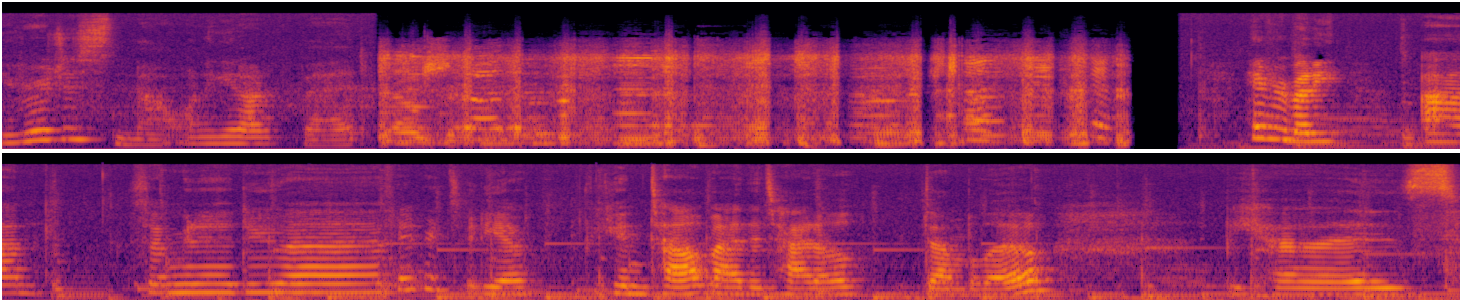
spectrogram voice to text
Do you ever just not want to get out of bed? Hey everybody, um, so I'm gonna do a favorites video. You can tell by the title down below, because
